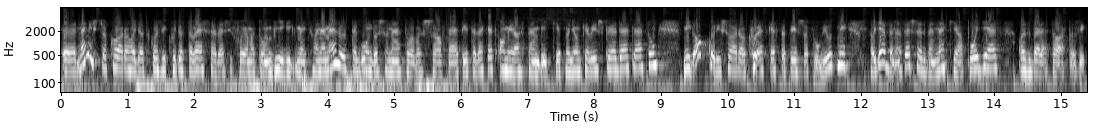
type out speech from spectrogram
nem is csak arra hagyatkozik, hogy ott a vásárlási folyamaton végigmegy, hanem előtte gondosan átolvassa a feltételeket, ami aztán végképp nagyon kevés példát látunk, még akkor is arra a következtetésre fog jutni, hogy ebben az esetben neki a podgyász az beletartozik.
